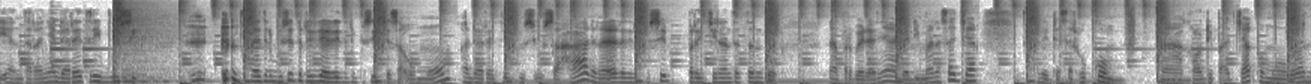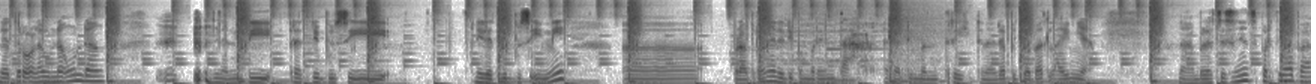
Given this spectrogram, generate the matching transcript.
Di antaranya ada retribusi. terdiri dari retribusi jasa umum, ada retribusi usaha, dan ada retribusi perizinan tertentu. Nah, perbedaannya ada di mana saja? Ada di dasar hukum. Nah, kalau di pajak pemungutan diatur oleh undang-undang dan di retribusi di retribusi ini uh, peraturannya ada di pemerintah, ada di menteri dan ada pejabat lainnya. Nah, belas jasanya seperti apa?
